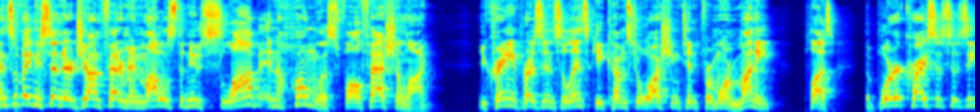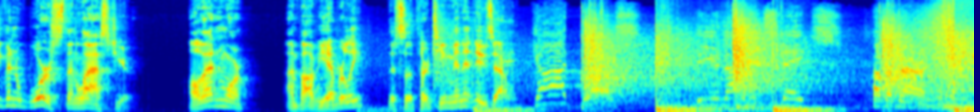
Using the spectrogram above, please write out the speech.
Pennsylvania Senator John Fetterman models the new slob and homeless fall fashion line. Ukrainian President Zelensky comes to Washington for more money. Plus, the border crisis is even worse than last year. All that and more. I'm Bobby Eberle. This is the 13 Minute News Hour. God bless the United States of America.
